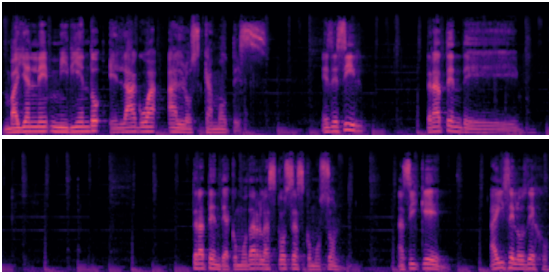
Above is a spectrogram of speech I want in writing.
váyanle midiendo el agua a los camotes. Es decir, traten de traten de acomodar las cosas como son. Así que ahí se los dejo.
